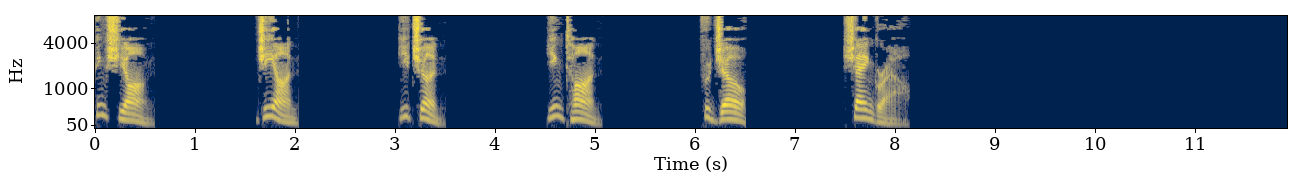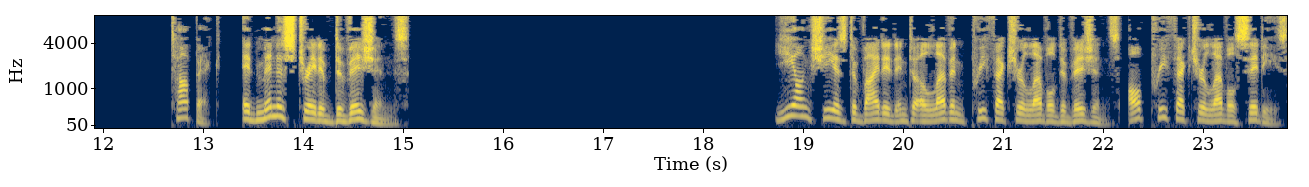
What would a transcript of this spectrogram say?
Pingxiang Jian Yichun Yingtan Fuzhou Shangrao Topic: Administrative divisions. Jiangxi is divided into 11 prefecture-level divisions, all prefecture-level cities,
